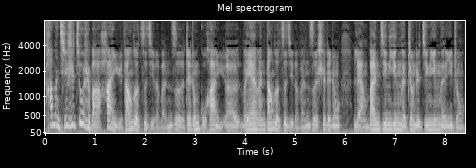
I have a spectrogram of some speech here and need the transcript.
他们其实就是把汉语当做自己的文字，这种古汉语呃文言文当做自己的文字，是这种两班精英的政治精英的一种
